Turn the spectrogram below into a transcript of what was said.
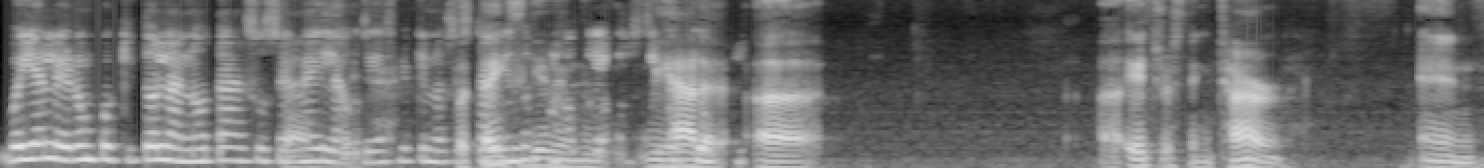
voy a leer un poquito la nota a Susana y la audiencia que nos but está viendo. Que we had a, a, a, interesting turn and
